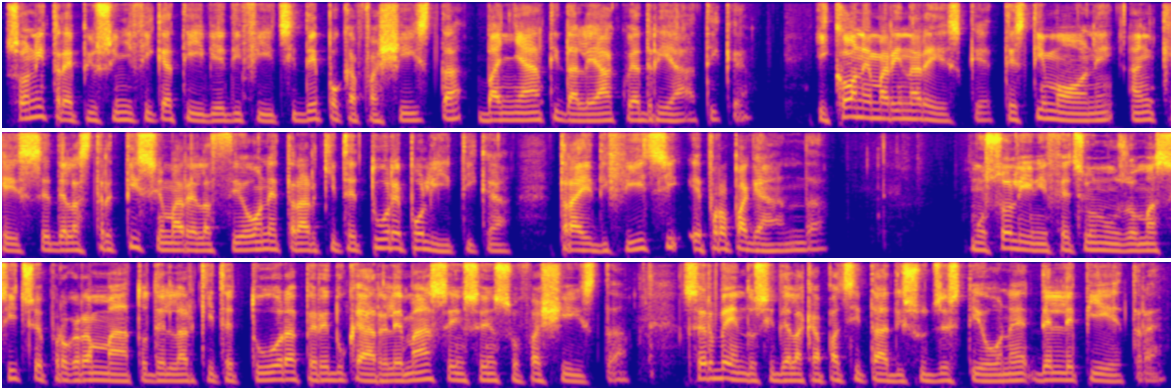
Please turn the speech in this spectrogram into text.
sono i tre più significativi edifici d'epoca fascista bagnati dalle acque adriatiche. Icone marinaresche, testimoni anch'esse della strettissima relazione tra architettura e politica, tra edifici e propaganda. Mussolini fece un uso massiccio e programmato dell'architettura per educare le masse in senso fascista, servendosi della capacità di suggestione delle pietre.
